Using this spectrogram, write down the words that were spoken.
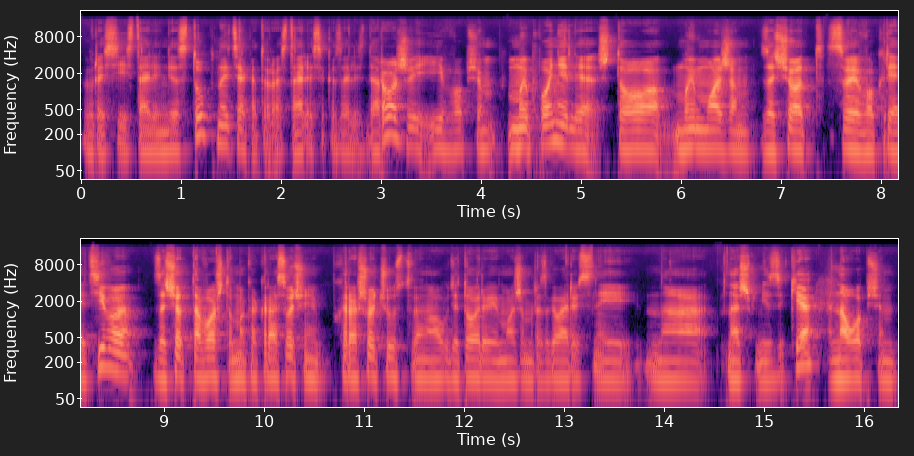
в России стали недоступны, те, которые остались, оказались дороже. И, в общем, мы поняли, что мы можем за счет своего креатива, за счет того, что мы как раз очень хорошо чувствуем аудиторию и можем разговаривать с ней на нашем языке, на общем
